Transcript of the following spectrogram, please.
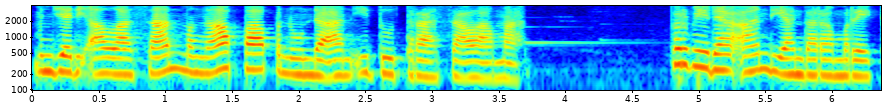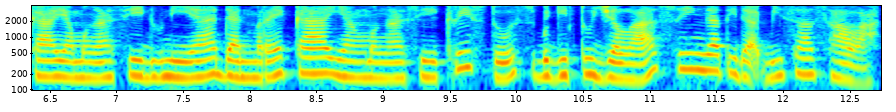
menjadi alasan mengapa penundaan itu terasa lama. Perbedaan di antara mereka yang mengasihi dunia dan mereka yang mengasihi Kristus begitu jelas sehingga tidak bisa salah.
